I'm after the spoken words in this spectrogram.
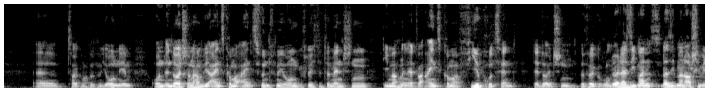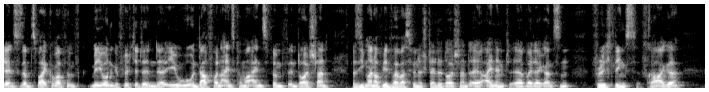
äh, 2,5 Millionen eben. Und in Deutschland haben wir 1,15 Millionen geflüchtete Menschen. Die machen in etwa 1,4 Prozent der deutschen Bevölkerung. Ja, da sieht man, aus. da sieht man auch schon wieder insgesamt 2,5 Millionen Geflüchtete in der EU und davon 1,15 in Deutschland. Da sieht man auf jeden Fall, was für eine Stelle Deutschland äh, einnimmt äh, bei der ganzen Flüchtlingsfrage.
